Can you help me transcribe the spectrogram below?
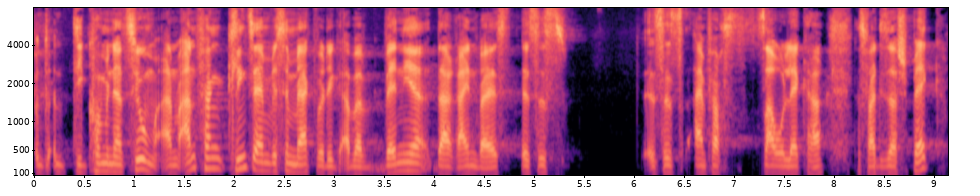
Und, und die Kombination, am Anfang klingt es ja ein bisschen merkwürdig, aber wenn ihr da reinbeißt, es ist, es ist einfach sau lecker. Das war dieser Speck,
